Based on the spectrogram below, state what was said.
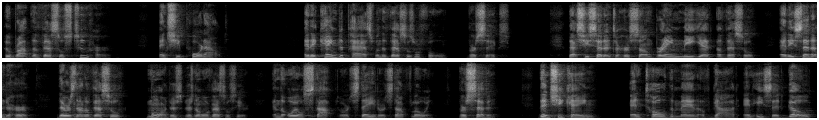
who brought the vessels to her, and she poured out. And it came to pass when the vessels were full, verse 6, that she said unto her son, Bring me yet a vessel. And he said unto her, There is not a vessel more. There's, there's no more vessels here. and the oil stopped or stayed or stopped flowing. Verse 7 Then she came and told the man of God, and he said, Go,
